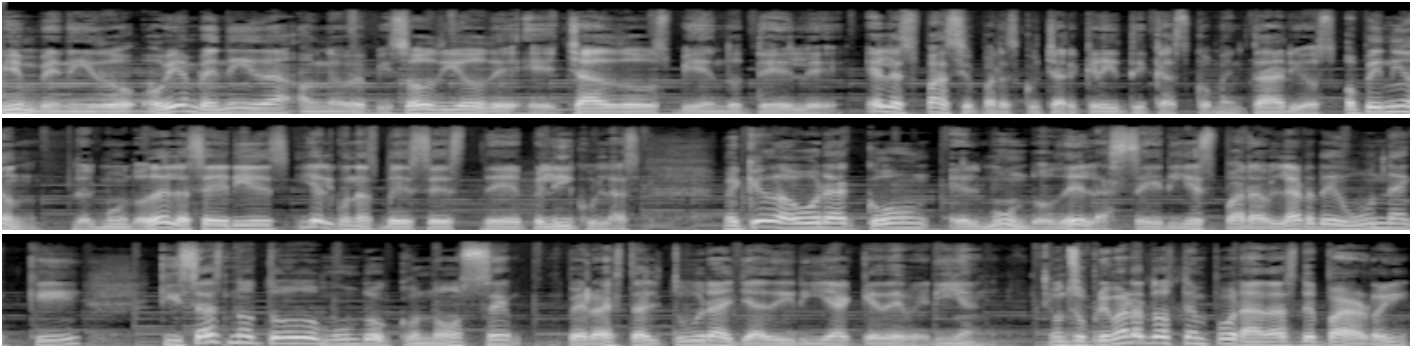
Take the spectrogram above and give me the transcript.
Bienvenido o bienvenida a un nuevo episodio de Echados Viendo Tele, el espacio para escuchar críticas, comentarios, opinión del mundo de las series y algunas veces de películas. Me quedo ahora con el mundo de las series para hablar de una que quizás no todo mundo conoce, pero a esta altura ya diría que deberían. Con sus primeras dos temporadas de Barry,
